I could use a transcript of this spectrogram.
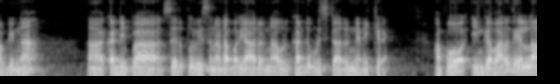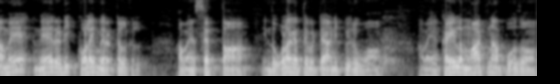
அப்படின்னா கண்டிப்பாக செருப்பு வீசின நபர் யாருன்னு அவர் கண்டுபிடிச்சிட்டாருன்னு நினைக்கிறேன். அப்போது இங்கே வர்றது எல்லாமே நேரடி கொலை மிரட்டல்கள். அவன் செத்தான் இந்த உலகத்தை விட்டு அனுப்பிடுவோம் அவன் என் கையில் மாட்டினா போதும்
